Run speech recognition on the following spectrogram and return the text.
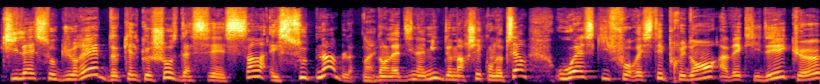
qui laisse augurer de quelque chose d'assez sain et soutenable dans la dynamique de marché qu'on observe? Ou est-ce qu'il faut rester prudent avec l'idée que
